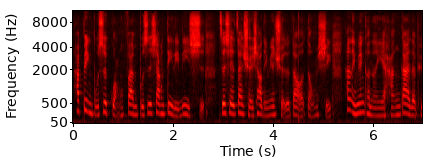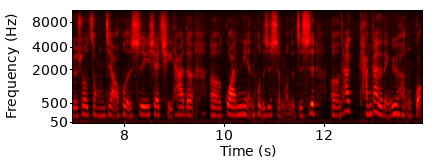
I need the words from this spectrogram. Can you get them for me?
它并不是广泛，不是像地理历史这些在学校里面学得到的东西。它里面可能也涵盖的，比如说宗教，或者是一些其他的呃观念，或者是什么的，只是。呃，它涵盖的领域很广。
